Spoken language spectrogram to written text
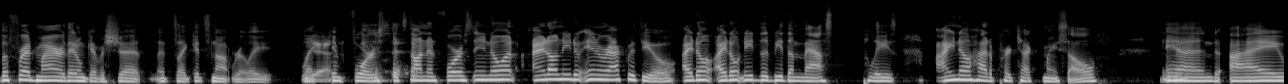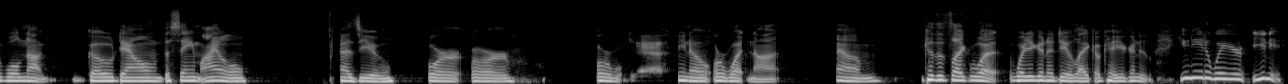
the fred meyer they don't give a shit. It's like it's not really like Yeah. enforced. It's not enforced. And you know what? I don't need to interact with you. I don't i don't need to be the mask police. I know how to protect myself. Mhm. and i will not go down the same aisle as you or or or yeah. you know, or whatnot. Um, because it's like, what, what are you gonna do? Like, okay, you're gonna, you need to wear your, you need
